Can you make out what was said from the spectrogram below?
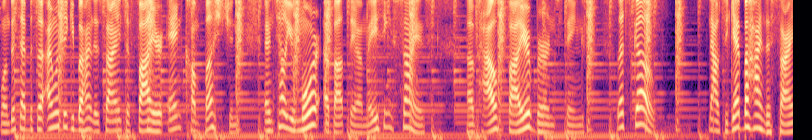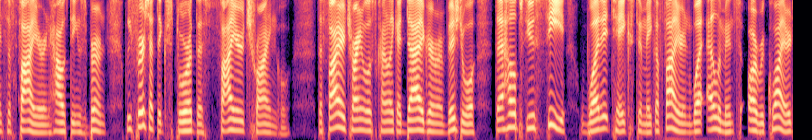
Well, in this episode, I want to take you behind the science of fire and combustion and tell you more about the amazing science of how fire burns things. Let's go! Now, to get behind the science of fire and how things burn, we first have to explore the fire triangle. The fire triangle is kind of like a diagram or visual that helps you see what it takes to make a fire and what elements are required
